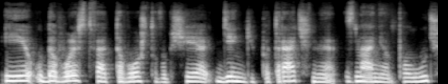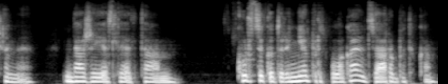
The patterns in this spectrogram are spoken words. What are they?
И удовольствие от того, что вообще деньги потрачены, знания получены, даже если это курсы, которые не предполагают заработка,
